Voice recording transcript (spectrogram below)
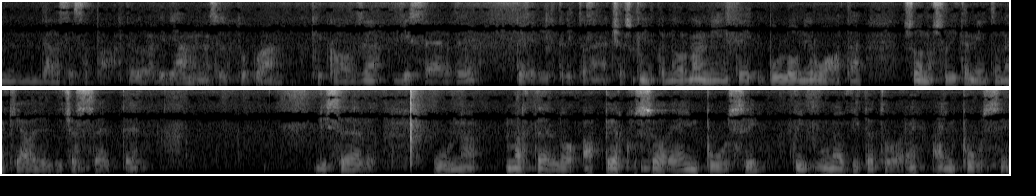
mm, dalla stessa parte. Allora vediamo innanzitutto qua che cosa vi serve per il Triton Access. Comunque normalmente i bulloni ruota sono solitamente una chiave del 17. Vi serve un martello a percussore a impulsi, quindi un avvitatore a impulsi,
